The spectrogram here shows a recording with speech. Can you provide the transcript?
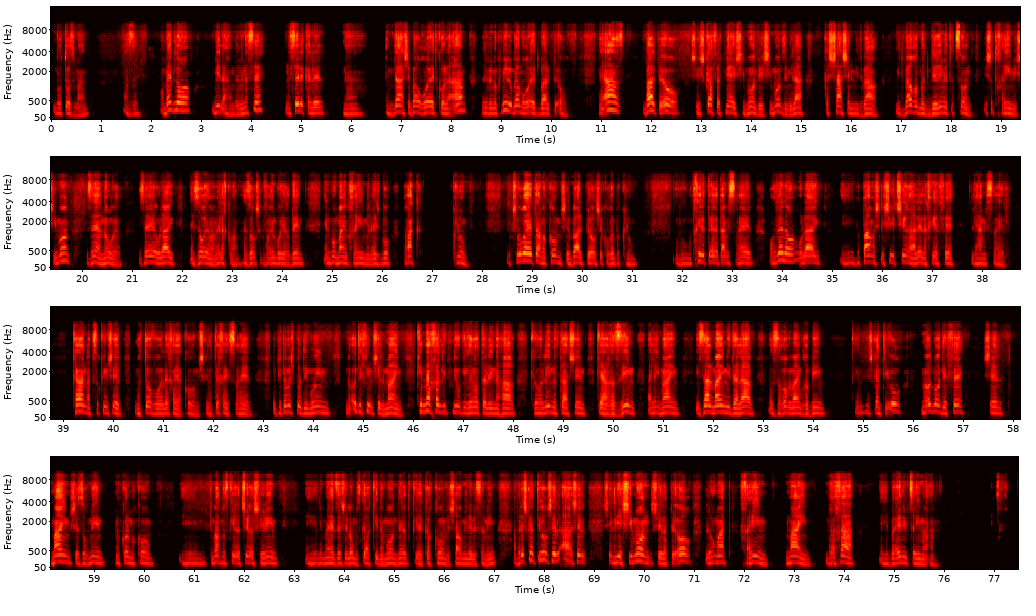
באותו זמן, אז עומד לו בלעם ומנסה, מנסה לקלל מהעמדה שבה הוא רואה את כל העם, ובמקביל הוא גם רואה את בעל פאור. ואז בעל פאור, שישקף על פני הישימון, וישימון זו מילה קשה של מדבר, מדבר עוד מדבירים את הצאן, יש עוד חיים, ישימון זה ה-nowhere, זה אולי אזור ים המלח כבר, אזור שכבר אין בו ירדן, אין בו מים חיים, אלא יש בו רק כלום. וכשהוא רואה את המקום של בעל פאור שקורה בכלום, והוא מתחיל לתאר את עם ישראל, עולה לו אולי אה, בפעם השלישית שיר ההלל הכי יפה לעם ישראל. כאן הפסוקים של מה טוב הוא עליך יעקב, משכנותיך ישראל, ופתאום יש פה דימויים מאוד יפים של מים, כנחל יתנו גגנות עלי נהר, כאוהלים נטע השם, כארזים עלי מים, יזל מים מדליו, וזרעו במים רבים. כן, יש כאן תיאור מאוד מאוד יפה של מים שזורמים מכל מקום. אה, כמעט מזכיר את שיר השירים, אה, למעט זה שלא מוזכר קינמון, נרד כרכום ושאר מיני בשמים, אבל יש כאן תיאור של, אה, של, של ישימון של הפאור, לעומת חיים, מים, ברכה, בהן נמצאים העם.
